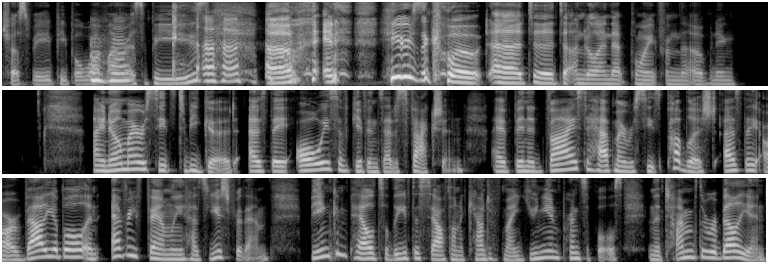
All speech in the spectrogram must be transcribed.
trust me, people want my Mhm. recipes. Uh-huh. Um, and here's a quote uh, to, to underline that point from the opening. I know my receipts to be good, as they always have given satisfaction. I have been advised to have my receipts published, as they are valuable and every family has use for them. Being compelled to leave the South on account of my Union principles in the time of the rebellion,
